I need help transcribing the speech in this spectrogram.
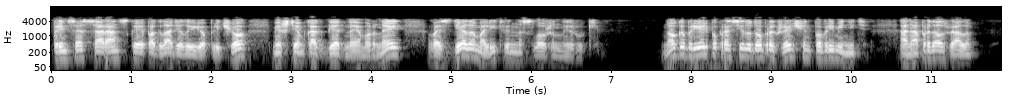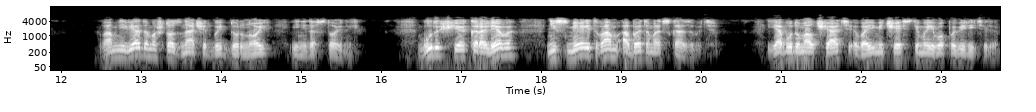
принцесса Аранская погладила ее плечо, меж тем как бедная Мурней воздела молитвенно сложенные руки. Но Габриэль попросила добрых женщин повременить. Она продолжала. «Вам неведомо, что значит быть дурной и недостойной. Будущая королева не смеет вам об этом рассказывать. Я буду молчать во имя чести моего повелителя.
